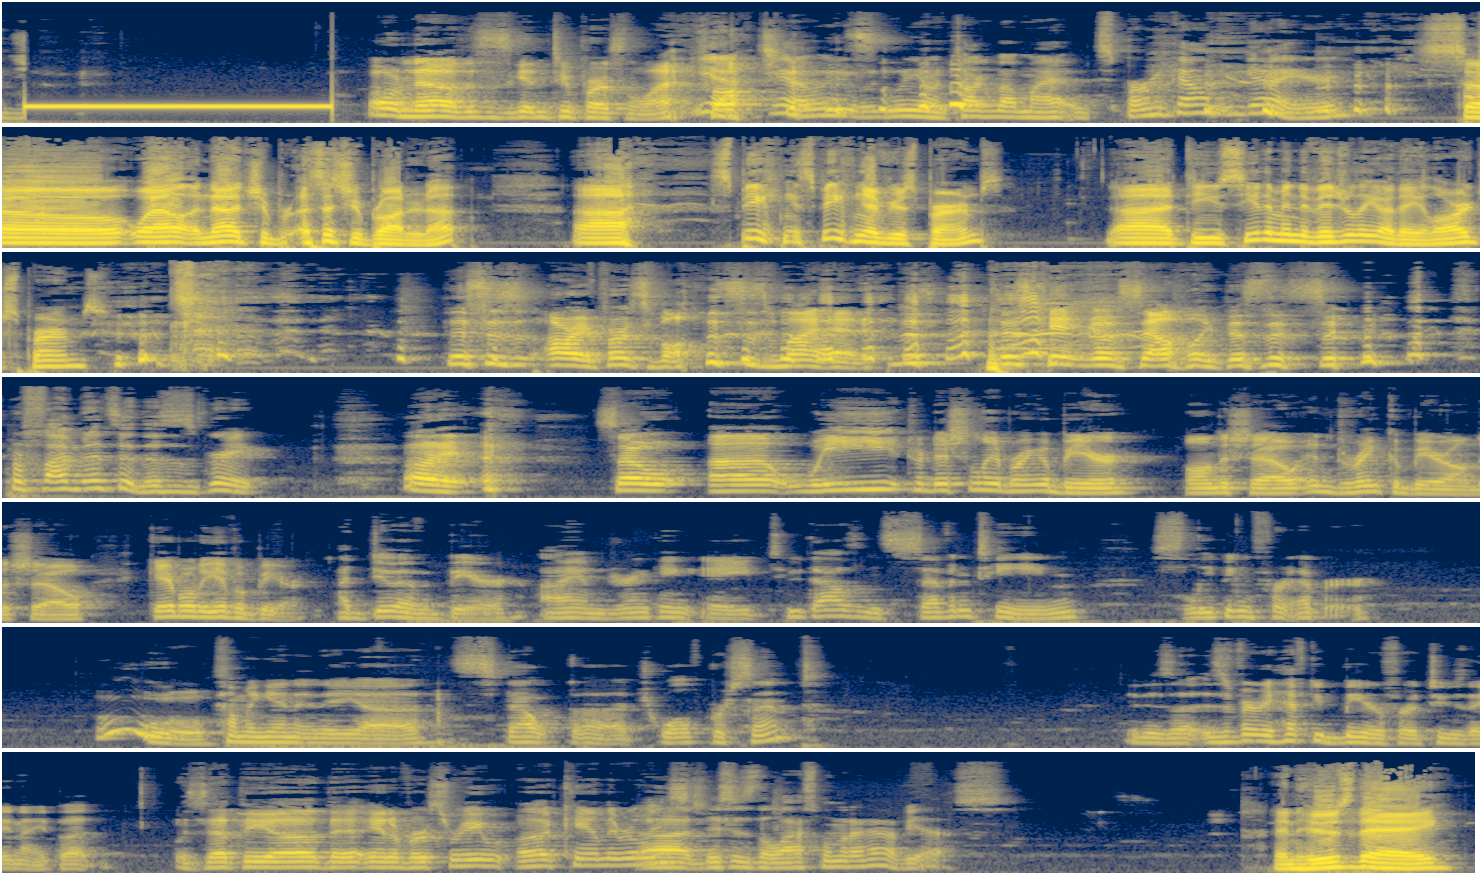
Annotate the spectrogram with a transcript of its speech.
Oh no, this is getting too personal. I Yeah, yeah. We, we want to talk about my sperm count? Get out of here. So, well, now that you since you brought it up, uh, speaking speaking of your sperms, uh, do you see them individually? Are they large sperms? This is all right. First of all, this is my head. This, this can't go south like this this soon. For five minutes in, this is great. All right. So, uh, we traditionally bring a beer on the show and drink a beer on the show. Gabriel, do you have a beer? I do have a beer. I am drinking a 2017 Sleeping Forever, Ooh. coming in at a uh, stout uh, 12%. It is a is a very hefty beer for a Tuesday night, but Is that the uh, the anniversary uh, can they uh, released? this is the last one that I have. Yes. And who's they?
